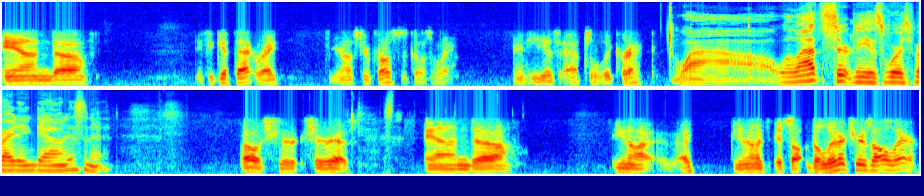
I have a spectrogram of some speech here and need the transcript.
And uh, if you get that right, your osteoporosis goes away. And he is absolutely correct. Wow. Well, that certainly is worth writing down, isn't it? Oh, sure, sure is. And uh, you know, I, I you know, it's, it's all, the literature is all there.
